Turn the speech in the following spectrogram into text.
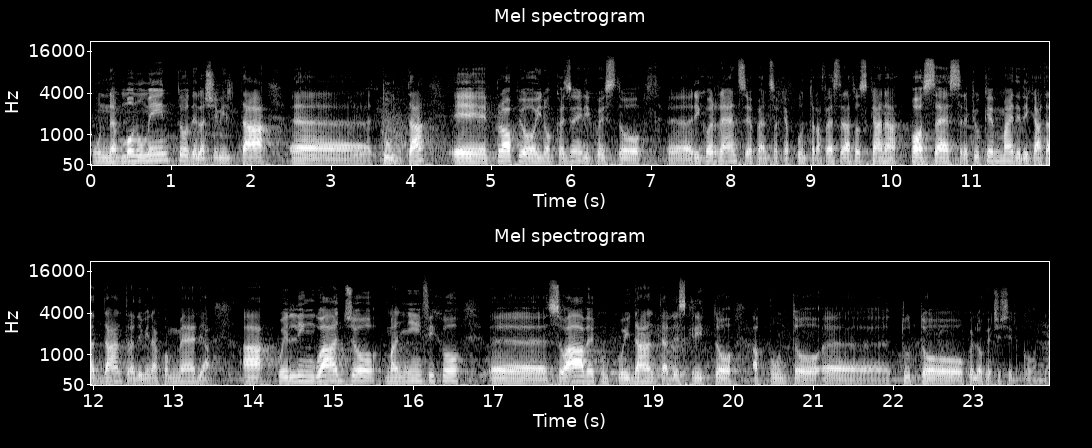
un monumento della civiltà eh, tutta e proprio in occasione di questa eh, ricorrenza io penso che appunto la festa della Toscana possa essere più che mai dedicata a Dante, alla Divina Commedia, a quel linguaggio magnifico, eh, soave con cui Dante ha descritto appunto eh, tutto quello che ci circonda.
